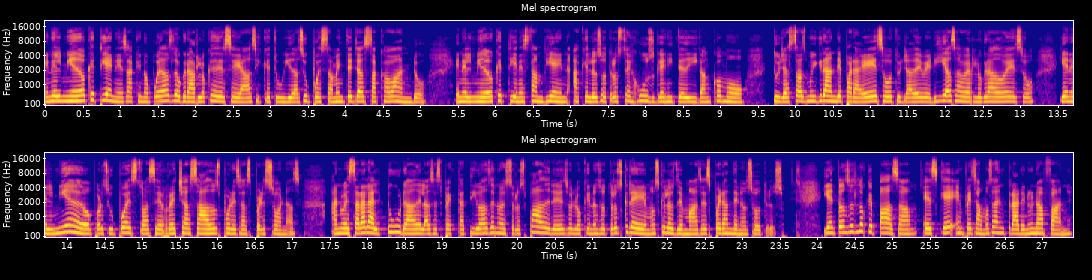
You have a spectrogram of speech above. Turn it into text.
en el miedo que tienes a que no puedas lograr lo que deseas y que tu vida supuestamente ya está acabando, en el miedo que tienes también a que los otros te juzguen y te digan como tú ya estás muy grande para eso, tú ya deberías haber logrado eso, y en el miedo, por supuesto, a ser rechazados por esas personas, a no estar a la altura de las expectativas de nuestros padres o lo que nosotros creemos que los demás esperan de nosotros. Y entonces lo que pasa es que empezamos a entrar en un afán.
